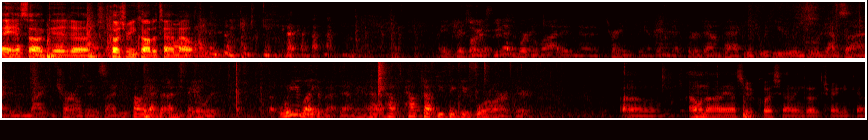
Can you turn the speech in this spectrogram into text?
Hey, it's all good. Uh, Coach Reid called a timeout. Hey, Chris, you guys worked a lot in uh, training camp on that third down package with you and George outside and then Mike and Charles inside. You finally got to unveil it. Uh, What do you like about that? I mean, how, how, how tough do you think you four are up there? Um, I don't know how to answer your question. I didn't go to training camp.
